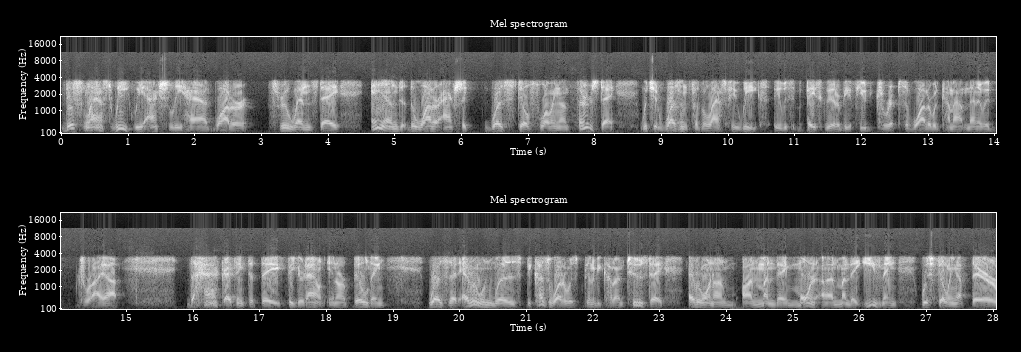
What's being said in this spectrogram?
This last week, we actually had water through Wednesday, and the water actually was still flowing on Thursday, which it wasn't for the last few weeks. It was basically there'd be a few drips of water would come out, and then it would dry up. The hack I think that they figured out in our building was that everyone was because the water was going to be cut on Tuesday. Everyone on on Monday morning, on Monday evening, was filling up their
